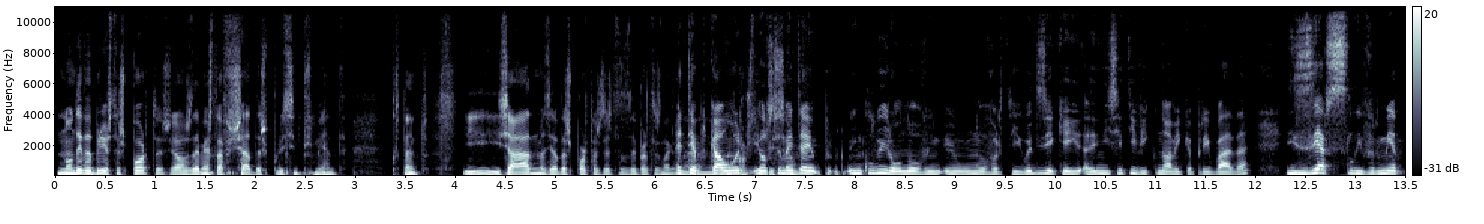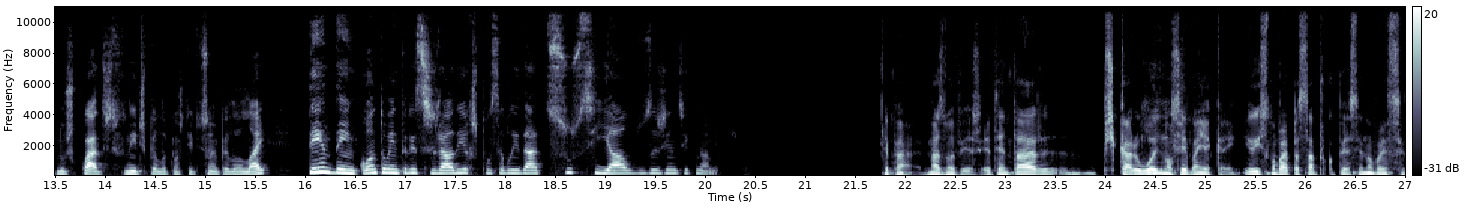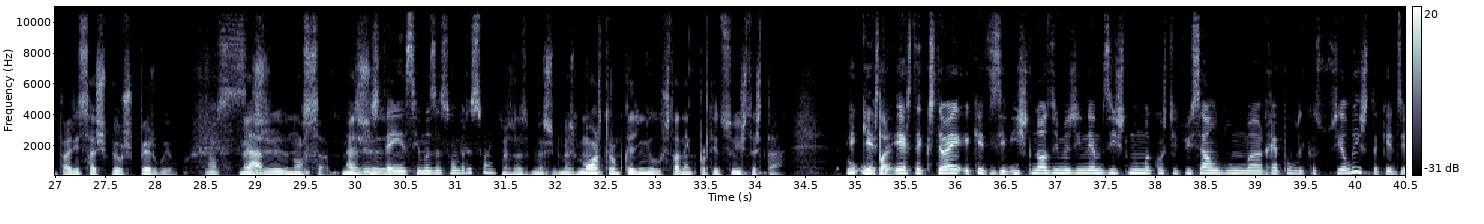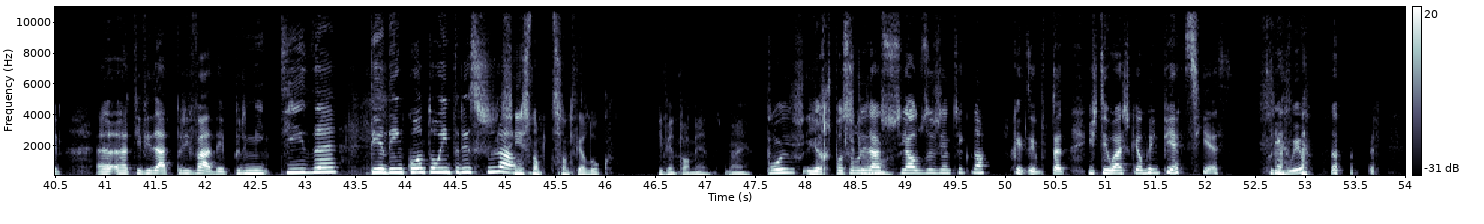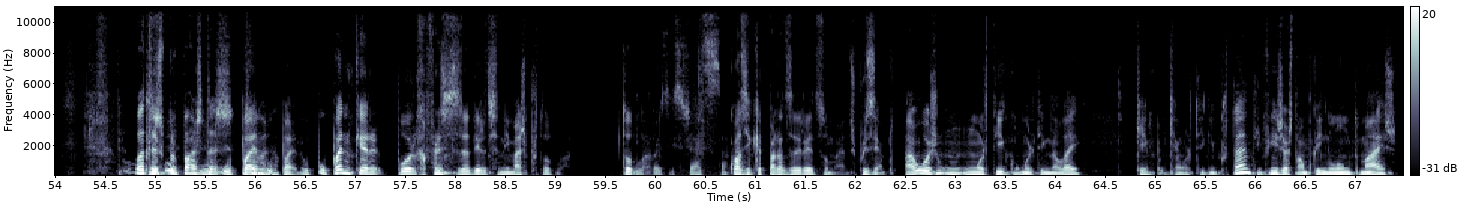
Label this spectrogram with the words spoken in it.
não deve abrir estas portas, elas devem estar fechadas, por simplesmente. Portanto, e, e já há demasiadas portas destas abertas na Até porque na, um, eles também têm, incluíram um novo, um novo artigo a dizer que a iniciativa económica privada exerce-se livremente nos quadros definidos pela Constituição e pela lei, tendo em conta o interesse geral e a responsabilidade social dos agentes económicos. Epá, mais uma vez, é tentar pescar o olho, não sei bem a quem. Eu, isso não vai passar porque o PS não vai aceitar isso, acho eu, espero eu. Não se mas, sabe. Eh, não se sabe. Mas, Às vezes eh, tem assim umas assombrações. Mas, mas, mas, mostra um bocadinho o estado em que o Partido Socialista está. É que esta, esta, questão é, quer dizer, isto nós imaginamos isto numa Constituição de uma República Socialista, quer dizer, a, a atividade privada é permitida tendo em conta o interesse geral. Sim, se não, se não tiver lucro, eventualmente, não é? Pois, e a responsabilidade social dos agentes económicos. Quer dizer, portanto, isto eu acho que é uma IPSS, digo eu. Outras propostas. O, o, o, PAN, o, PAN, o, PAN quer pôr referências a direitos animais por todo lado. Todo lado. Pois isso já se sabe. Quase equiparados a direitos humanos. Por exemplo, há hoje um, um artigo, um artigo na lei, que é, que é, um artigo importante, enfim, já está um bocadinho longo demais,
